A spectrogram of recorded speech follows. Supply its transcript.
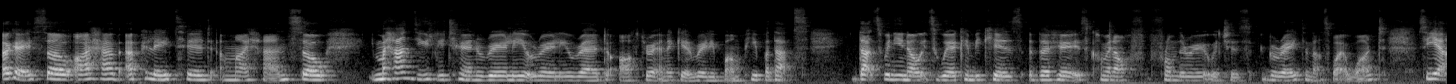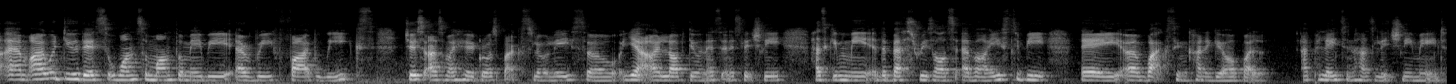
Okay, so I have epilated my hands. So my hands usually turn really, really red after it and I get really bumpy, but that's that's when you know it's working because the hair is coming off from the root which is great and that's what I want. So yeah um, I would do this once a month or maybe every five weeks just as my hair grows back slowly. So yeah I love doing this and it's literally has given me the best results ever. I used to be a, a waxing kind of girl but epilating has literally made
